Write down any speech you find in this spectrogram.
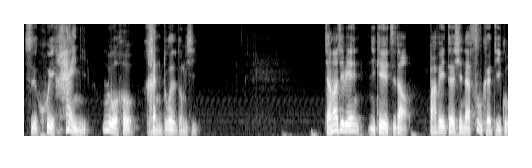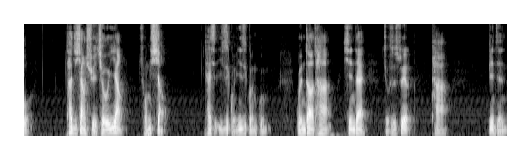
是会害你落后很多的东西。讲到这边，你可以知道，巴菲特现在富可敌国，他就像雪球一样，从小开始一直滚，一直滚，滚滚到他现在九十岁了，他变成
